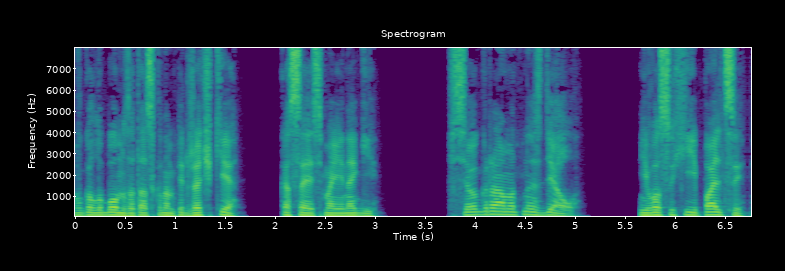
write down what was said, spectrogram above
в голубом затасканном пиджачке, касаясь моей ноги. «Все грамотно сделал». Его сухие пальцы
